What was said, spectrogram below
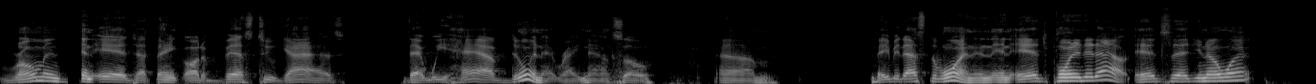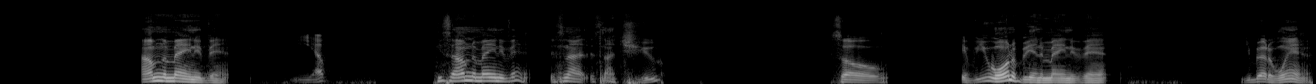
Roman and Edge, I think, are the best two guys that we have doing that right now. So um, maybe that's the one. And, and Edge pointed it out. Edge said, you know what? I'm the main event. Yep. He said, I'm the main event. It's not it's not you. So if you want to be in the main event, you better win.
